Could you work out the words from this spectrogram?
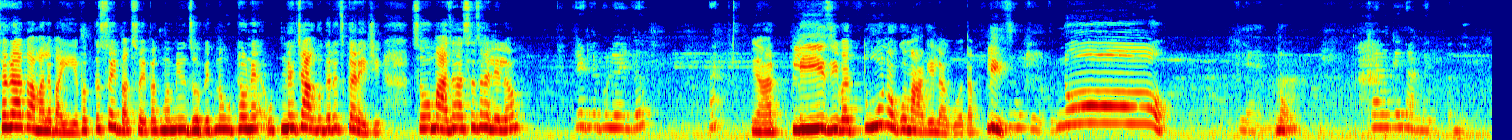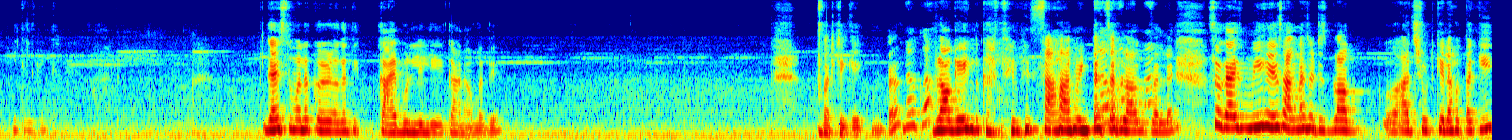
सगळ्या कामाला बाई आहे. फक्त स्वयंपाक स्वयंपाक. मम्मी झोपेतनं उठवण्या उठण्याच्या अगोदरच करायची. सो माझं असं झालेलं. यार प्लीज इवा तू नको मागे लागू आता. प्लीज मी. No no. गाईज तुम्हाला कळलं का ती काय बोललेली आहे कानामध्ये? बरं ठीक आहे एक मिनटं? ब्लॉग एंड करते मी. सहा मिनिटाचा ब्लॉग चाललाय सो गाईज मी हे सांगण्यासाठीच ब्लॉग आज शूट केला होता की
